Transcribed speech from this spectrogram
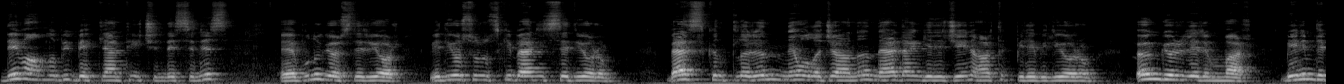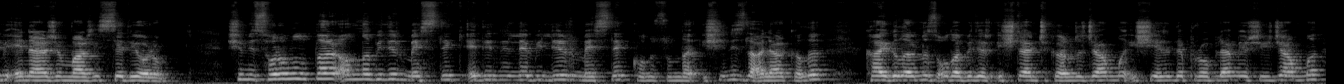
Devamlı bir beklenti içindesiniz. Ee, bunu gösteriyor ve diyorsunuz ki ben hissediyorum. Ben sıkıntıların ne olacağını, nereden geleceğini artık bilebiliyorum. Öngörülerim var. Benim de bir enerjim var, hissediyorum. Şimdi sorumluluklar alınabilir, meslek edinilebilir, meslek konusunda işinizle alakalı kaygılarınız olabilir. İşten çıkarılacağım mı, iş yerinde problem yaşayacağım mı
